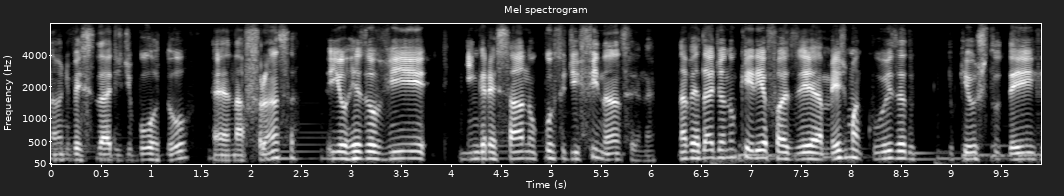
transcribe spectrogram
na Universidade de Bordeaux, é, na França, e eu resolvi ingressar no curso de finanças, né? Na verdade, eu não queria fazer a mesma coisa do, do que eu estudei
